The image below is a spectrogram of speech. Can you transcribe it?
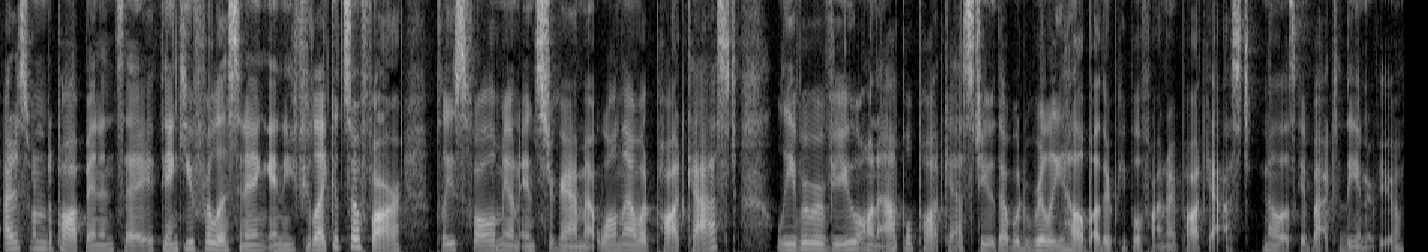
I just wanted to pop in and say thank you for listening. And if you like it so far, please follow me on Instagram at Well Now What Podcast. Leave a review on Apple Podcast too. That would really help other people find my podcast. Now let's get back to the interview.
